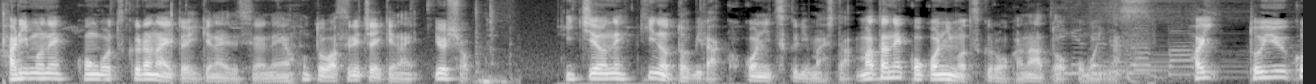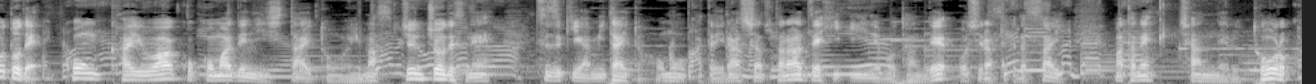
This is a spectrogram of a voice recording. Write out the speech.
梁もね、今後作らないといけないですよね。ほんと忘れちゃいけない。よいしょ。一応ね、木の扉、ここに作りました。またね、ここにも作ろうかなと思います。はい。ということで、今回はここまでにしたいと思います。順調ですね。続きが見たいと思う方いらっしゃったら、ぜひいいねボタンでお知らせください。またね、チャンネル登録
